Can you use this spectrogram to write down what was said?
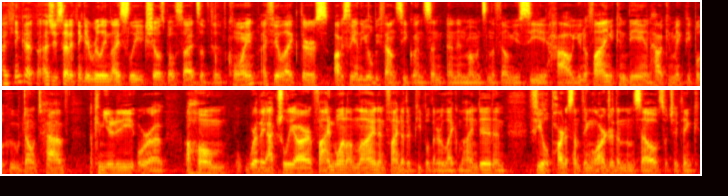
I think, as you said, I think it really nicely shows both sides of the coin. I feel like there's obviously in the You'll Be Found sequence and, and in moments in the film, you see how unifying it can be and how it can make people who don't have a community or a, a home where they actually are find one online and find other people that are like minded and feel part of something larger than themselves, which I think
